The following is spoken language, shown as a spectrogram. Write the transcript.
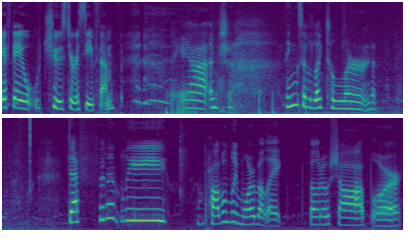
if they choose to receive them. Yeah, I'm tr- things I would like to learn. Definitely, probably more about like Photoshop or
